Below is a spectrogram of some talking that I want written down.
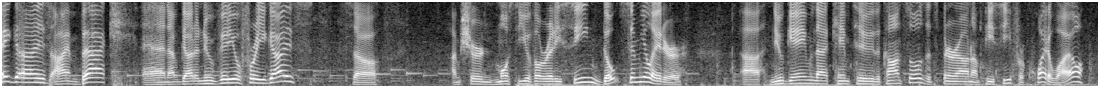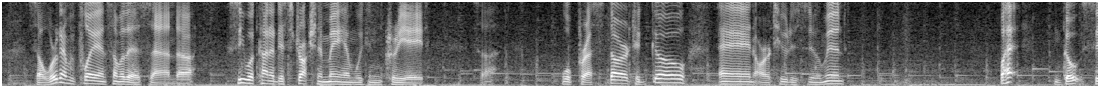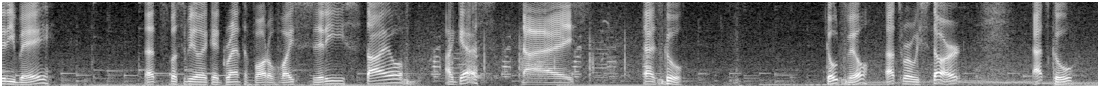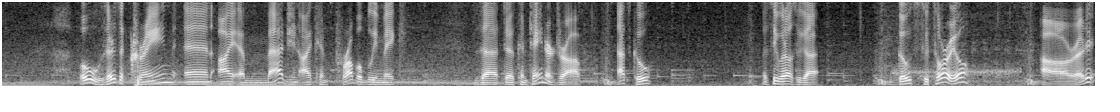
Hey guys, I'm back and I've got a new video for you guys. So, I'm sure most of you have already seen Goat Simulator. Uh, new game that came to the consoles. It's been around on PC for quite a while. So we're going to be playing some of this and uh, see what kind of destruction and mayhem we can create. So, we'll press start to go and R2 to zoom in. What? Goat City Bay? That's supposed to be like a Grand Theft Auto Vice City style, I guess. Nice. That's cool. Goatville, that's where we start. That's cool. Oh, there's a crane, and I imagine I can probably make that uh, container drop. That's cool. Let's see what else we got. Goats tutorial. Alrighty.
